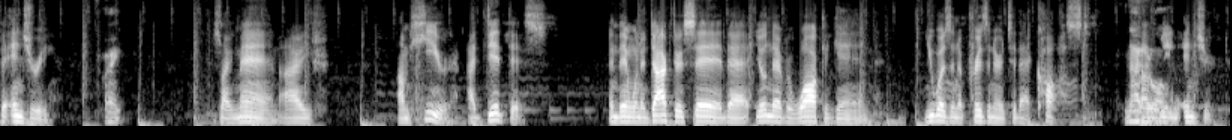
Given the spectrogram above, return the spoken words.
the injury. Right. It's like, man, I I'm here. I did this. And then when a doctor said that you'll never walk again, you wasn't a prisoner to that cost. Not at all. Being injured.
